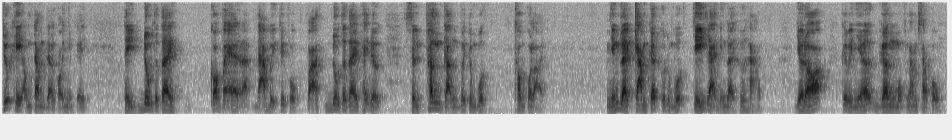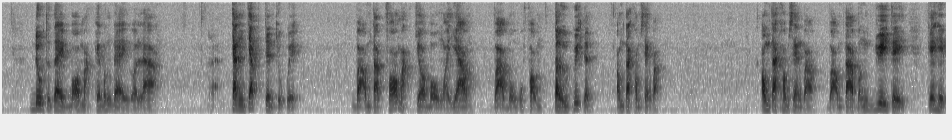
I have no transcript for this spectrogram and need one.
trước khi ông Trump rời khỏi nhiệm kỳ thì Duterte có vẻ là đã bị thuyết phục và Duterte thấy được sự thân cận với Trung Quốc không có lợi. Những lời cam kết của Trung Quốc chỉ là những lời hứa hảo. Do đó, quý vị nhớ gần một năm sau cùng, Duterte bỏ mặt cái vấn đề gọi là à, tranh chấp trên chủ quyền và ông ta phó mặt cho Bộ Ngoại giao và Bộ Quốc phòng tự quyết định. Ông ta không xen vào. Ông ta không xen vào và ông ta vẫn duy trì cái hiệp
